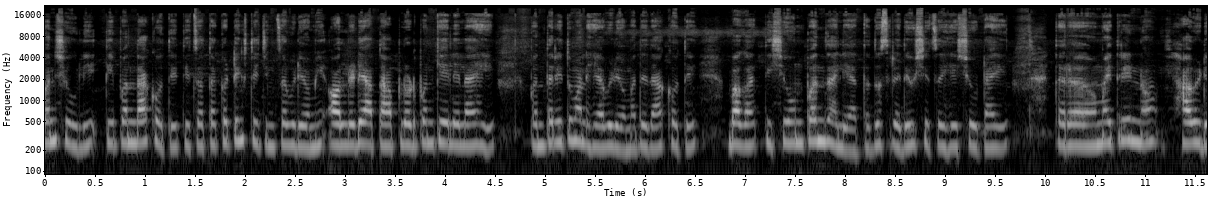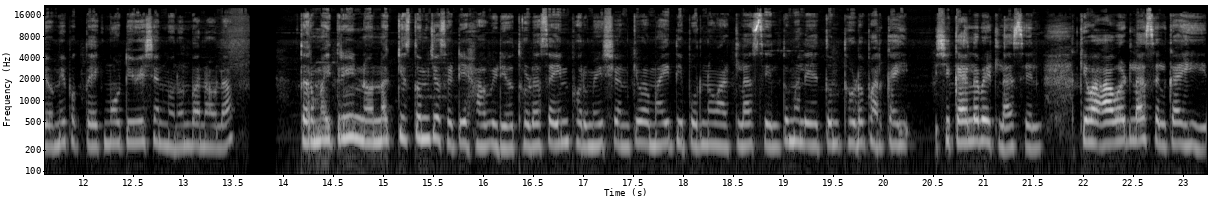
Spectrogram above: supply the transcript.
पण शिवली ती पण दाखवते. तिचा आता कटिंग स्टिचिंगचा व्हिडिओ मी ऑलरेडी आता अपलोड पण केलेला आहे पण तरी तुम्हाला ह्या व्हिडिओमध्ये दाखवते. बघा ती शिवून पण झाली आता दुसऱ्या दिवशीचं हे शूट आहे. तर मैत्रिणीनं मैत्रिणींनो हा व्हिडिओ मी फक्त एक मोटिवेशन म्हणून बनवला. तर मैत्रिणींनो नक्कीच तुमच्यासाठी हा व्हिडिओ थोडासा इन्फॉर्मेशन किंवा माहितीपूर्ण वाटला असेल. तुम्हाला यातून थोडंफार काही शिकायला भेटला असेल किंवा आवडलं असेल काही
